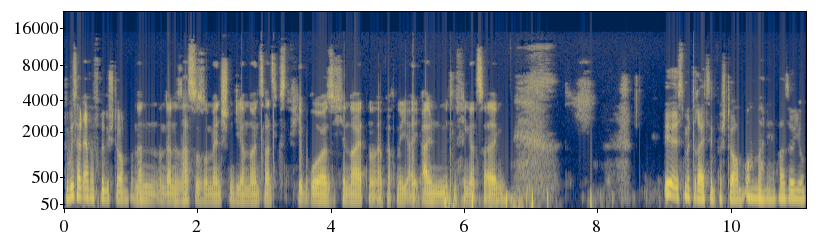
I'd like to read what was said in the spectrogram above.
Du bist halt einfach früh gestorben. Und dann, und dann hast du so Menschen, die am 29. Februar sich hier neiden und einfach nur allen Mittelfinger zeigen. Er ist mit 13 verstorben. Oh Mann, er war so jung.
